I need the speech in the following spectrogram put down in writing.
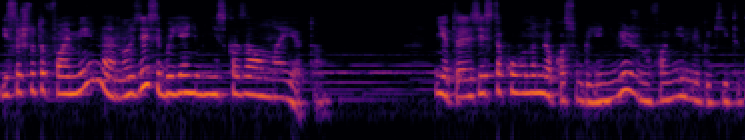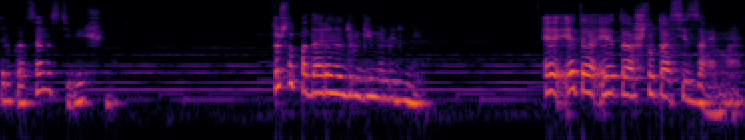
если что-то фамильное, но здесь бы я не, сказала на это. Нет, здесь такого намека особо я не вижу, но фамильные какие-то драгоценности, вещи нет. То, что подарено другими людьми. Э, это, это что-то осязаемое.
